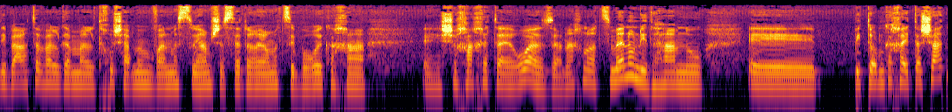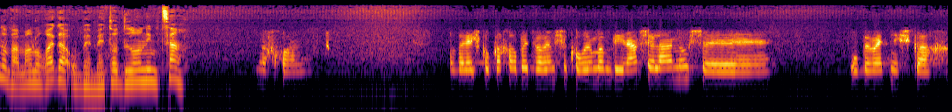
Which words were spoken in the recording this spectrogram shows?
דיברת אבל גם על תחושה במובן מסוים שסדר היום הציבורי ככה אה, שכח את האירוע הזה. אנחנו עצמנו נדהמנו, אה, פתאום ככה התעשתנו ואמרנו, רגע, הוא באמת עוד לא נמצא. נכון. אבל יש כל כך הרבה דברים שקורים במדינה שלנו שהוא באמת נשכח.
